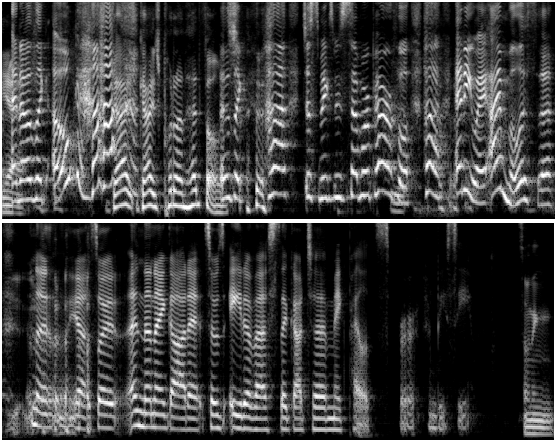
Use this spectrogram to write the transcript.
Yeah. And I was like, okay. guys, guys, put on headphones. I was like, ha, just makes me sound more powerful. Ha. Anyway, I'm Melissa. And I- yeah. So I, and then I got it. So it was eight of us that got to make pilots for NBC. Something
